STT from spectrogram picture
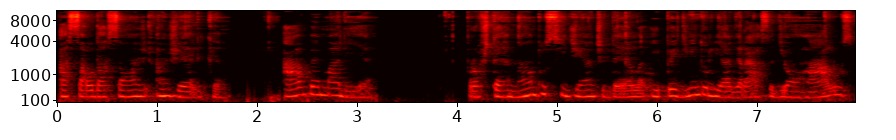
a saudação angélica: Ave Maria, prosternando-se diante dela e pedindo-lhe a graça de honrá-los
